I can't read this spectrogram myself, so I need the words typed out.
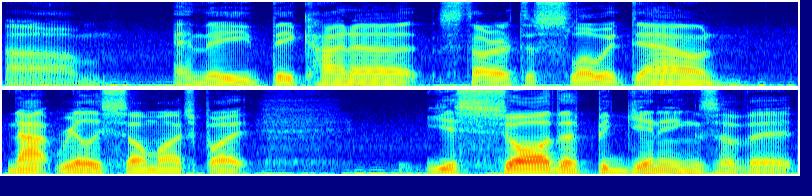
um, and they they kind of started to slow it down. Not really so much, but you saw the beginnings of it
